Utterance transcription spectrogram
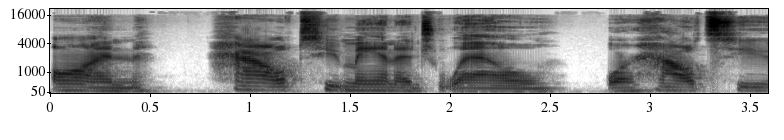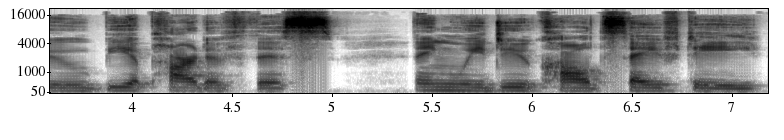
on how to manage well or how to be a part of this thing we do called safety,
